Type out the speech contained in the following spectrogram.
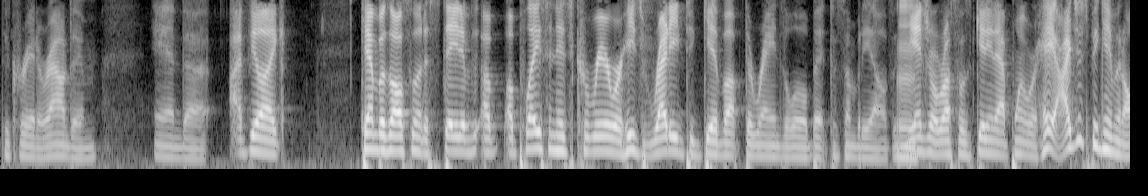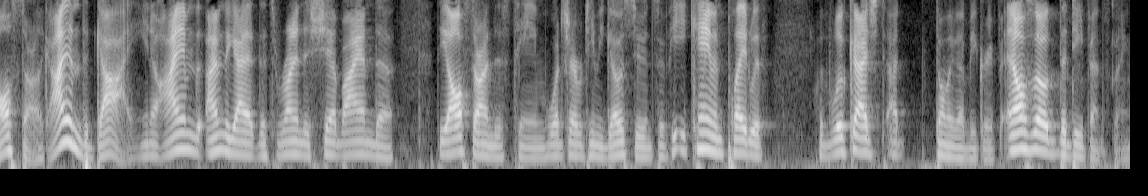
to create around him. And uh, I feel like Kemba's also in a state of a, a place in his career where he's ready to give up the reins a little bit to somebody else. And D'Angelo Russell is getting to that point where, hey, I just became an all star. Like I am the guy. You know, I am the, I'm the guy that's running the ship. I am the the all star in this team, whichever team he goes to. And so if he came and played with with Luka, I, just, I don't think that'd be great. And also the defense thing.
